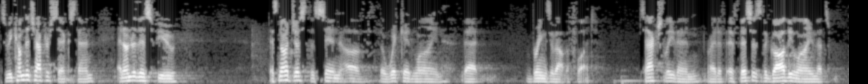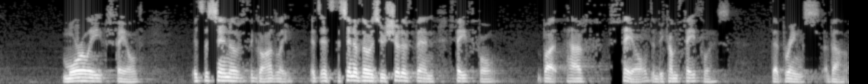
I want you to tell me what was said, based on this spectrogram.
So we come to chapter 6 then, and under this view, it's not just the sin of the wicked line that brings about the flood. It's actually then, right, if, if this is the godly line that's morally failed, it's the sin of the godly. It's, it's the sin of those who should have been faithful but have failed and become faithless that brings about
